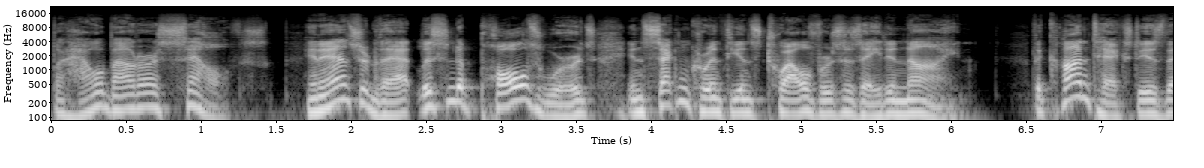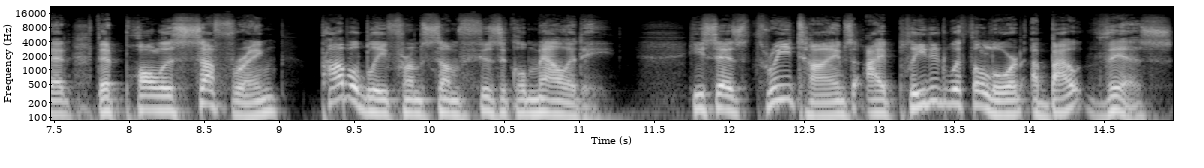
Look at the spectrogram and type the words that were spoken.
but how about ourselves? In answer to that, listen to Paul's words in 2 Corinthians 12, verses 8 and 9. The context is that, that Paul is suffering, probably from some physical malady. He says, Three times I pleaded with the Lord about this,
